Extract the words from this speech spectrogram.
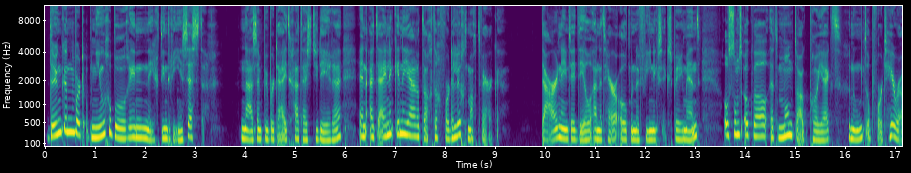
Duncan wordt opnieuw geboren in 1963. Na zijn puberteit gaat hij studeren en uiteindelijk in de jaren 80 voor de luchtmacht werken. Daar neemt hij deel aan het heropende Phoenix-experiment, of soms ook wel het Montauk-project, genoemd op Fort Hero.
